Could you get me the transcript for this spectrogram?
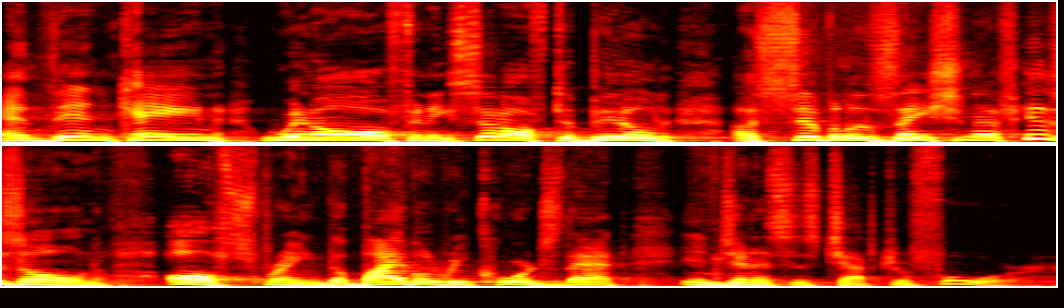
And then Cain went off and he set off to build a civilization of his own offspring. The Bible records that in Genesis chapter 4.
